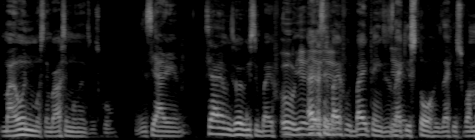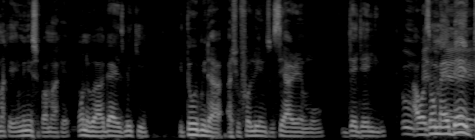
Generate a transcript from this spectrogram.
my own most embarrassing moments in school in CRM. CRM is where we used to buy food. Oh, yeah, I, yeah, I say yeah. buy food, buy things. It's Yeah. like a store. It's like a supermarket, a mini supermarket. One of our guys, Licky, he told me that I should follow him to CRM or JJ Oh, I was eh, on my eh, bed.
